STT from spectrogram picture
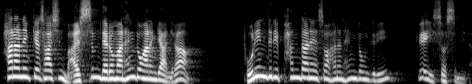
하나님께서 하신 말씀대로만 행동하는 게 아니라 본인들이 판단해서 하는 행동들이 꽤 있었습니다.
